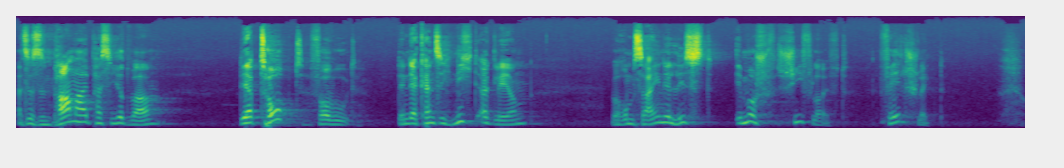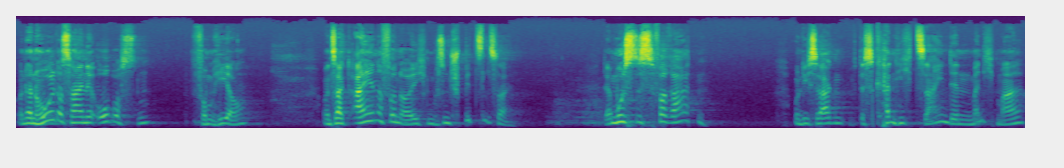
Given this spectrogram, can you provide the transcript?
als es ein paar Mal passiert war, der tobt vor Wut, denn der kann sich nicht erklären, warum seine List immer schief läuft, fehlschlägt. Und dann holt er seine Obersten vom Heer und sagt, einer von euch muss ein Spitzel sein. Der muss es verraten. Und ich sage, das kann nicht sein, denn manchmal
